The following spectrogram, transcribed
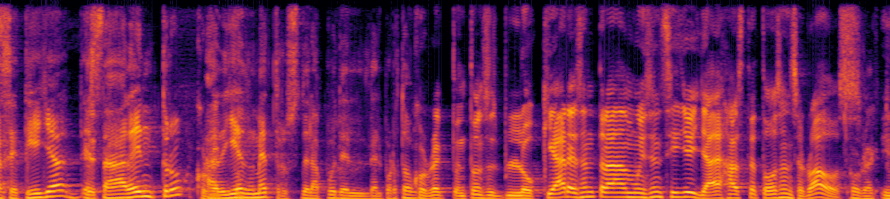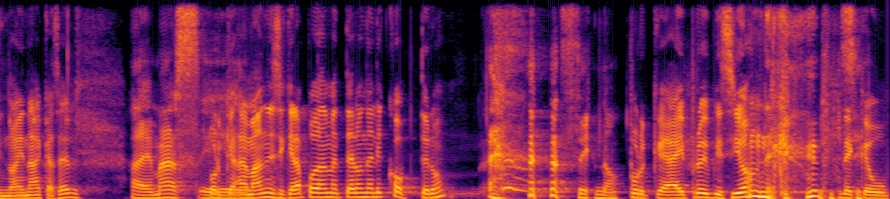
casetilla está adentro a Correcto. 10 metros de la, pu- del, del portón. Correcto. Entonces, bloquear esa entrada es muy sencillo y ya dejaste a todos encerrados. Correcto. Y no hay nada que hacer. Además, Porque eh, además ni siquiera pueden meter un helicóptero sí, no. porque hay prohibición de que, de Sí. que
